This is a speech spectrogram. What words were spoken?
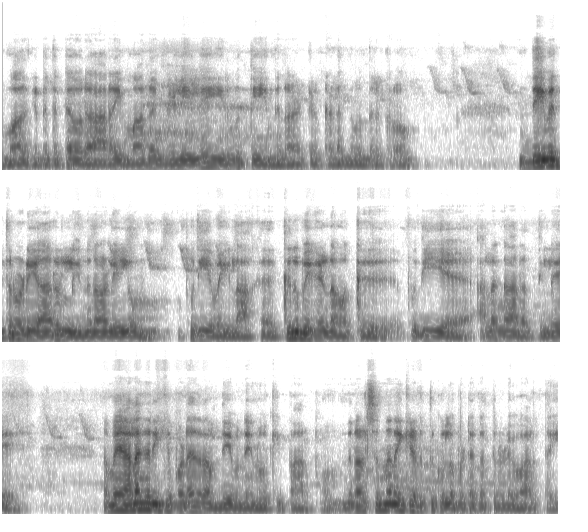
மாதம் கிட்டத்தட்ட ஒரு அரை மாதங்களிலே இருபத்தி ஐந்து நாட்கள் கடந்து வந்திருக்கிறோம். தெய்வத்தினுடைய அருள் இந்த நாளிலும் புதியவைகளாக கிருபைகள் நமக்கு புதிய அலங்காரத்திலே நம்மை அலங்கரிக்கப்பட நாம் தேவனை நோக்கி பார்ப்போம். இதனால் சிந்தனைக்கு எடுத்துக்கொள்ளப்பட்ட கத்தனுடைய வார்த்தை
